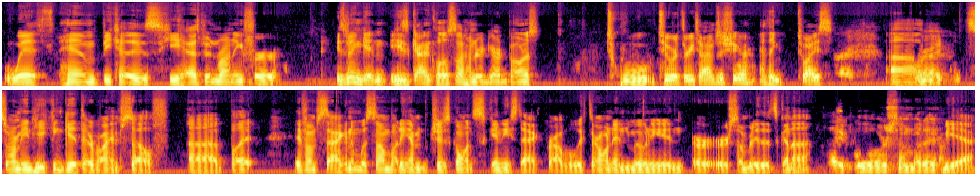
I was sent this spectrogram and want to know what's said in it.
with him because he has been running for. He's been getting. He's gotten close to a hundred yard bonus two, two or three times this year. I think twice. Um, Right. So I mean, he can get there by himself. Uh, but if I'm stacking him with somebody, I'm just going skinny stack, probably throwing in Mooney and, or, or somebody that's gonna. Claypool or somebody. Yeah,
